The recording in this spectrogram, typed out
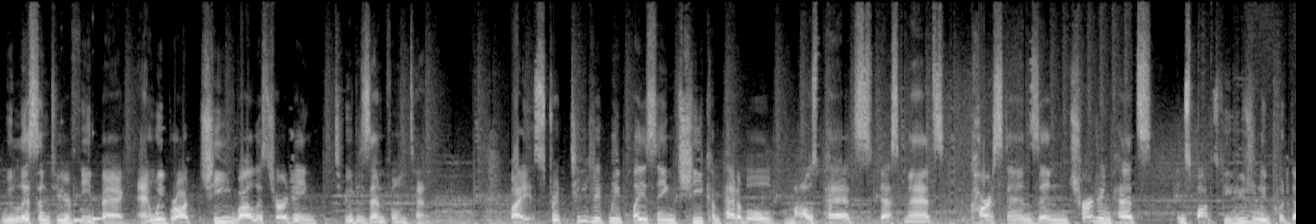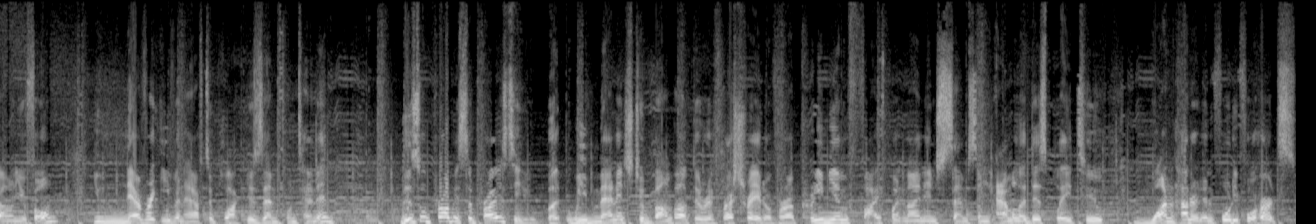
we listened to your feedback, and we brought Qi wireless charging to the Zenfone 10 by strategically placing Qi-compatible mouse pads, desk mats, car stands, and charging pads in spots you usually put down your phone, you never even have to plug your Zenfone 10 in. This will probably surprise you, but we managed to bump up the refresh rate of our premium 5.9-inch Samsung AMOLED display to 144 Hz.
